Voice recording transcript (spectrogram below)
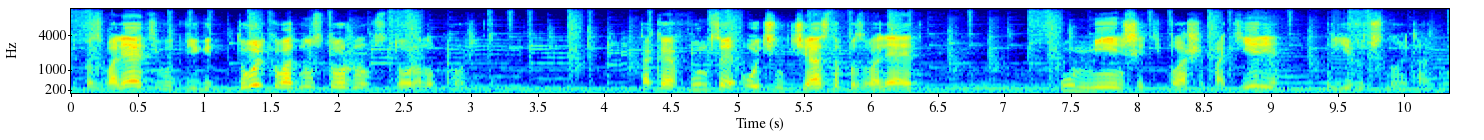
и позволяет его двигать только в одну сторону, в сторону профита. Такая функция очень часто позволяет уменьшить ваши потери при ручной торговле.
